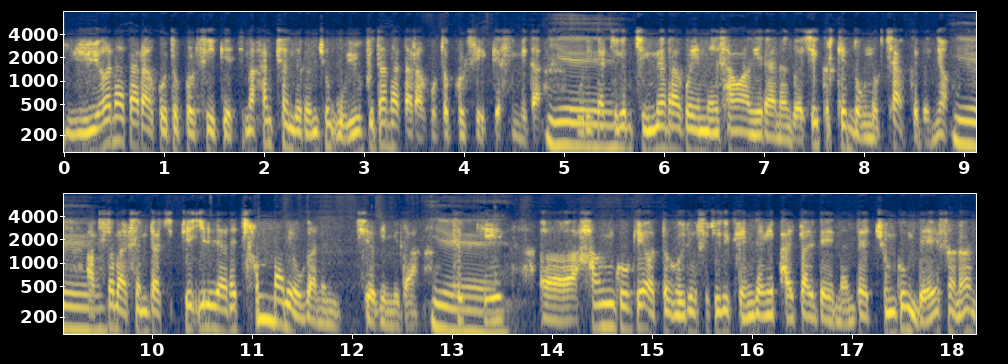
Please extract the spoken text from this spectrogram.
유연하다라고도 볼 수 있겠지만 한편으로는 좀 우유부단하다라고도 볼 수 있겠습니다. 예. 우리가 지금 직면하고 있는 상황이라는 것이 그렇게 녹록지 않거든요. 예. 앞서 말씀드렸다시피 1년에 천만이 오가는 지역입니다. 예. 특히 어, 한국의 어떤 의료 수준이 굉장히 발달돼 있는데 중국 내에서는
